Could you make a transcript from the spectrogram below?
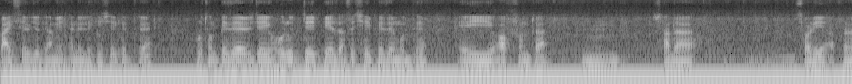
বাইসেল যদি আমি এখানে লিখি সেই ক্ষেত্রে প্রথম পেজের যেই হলুদ যেই পেজ আছে, সেই পেজের মধ্যে এই অপশনটা সাদা সরি আপনার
